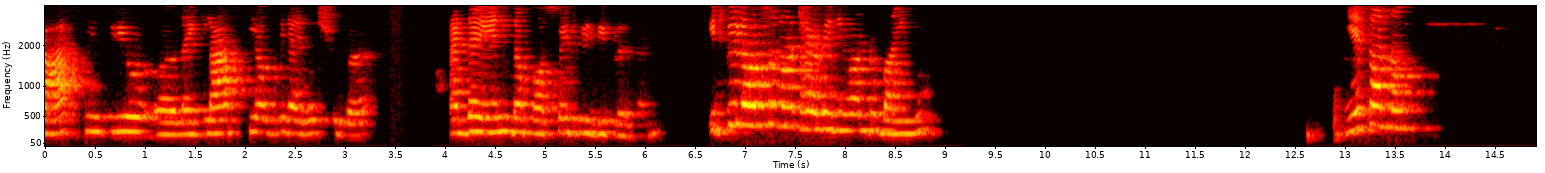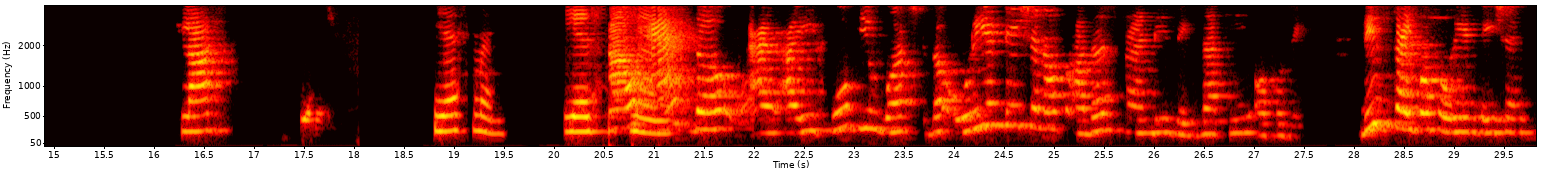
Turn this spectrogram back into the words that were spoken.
last nucleo uh, like last deoxyribose sugar at the end the phosphate will be present. It will also not have anyone to bind you. Yes or no? Class? Yes ma'am. Yes, Now, ma'am. as the, I, I hope you watched, the orientation of other strand is exactly opposite. This type of orientation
